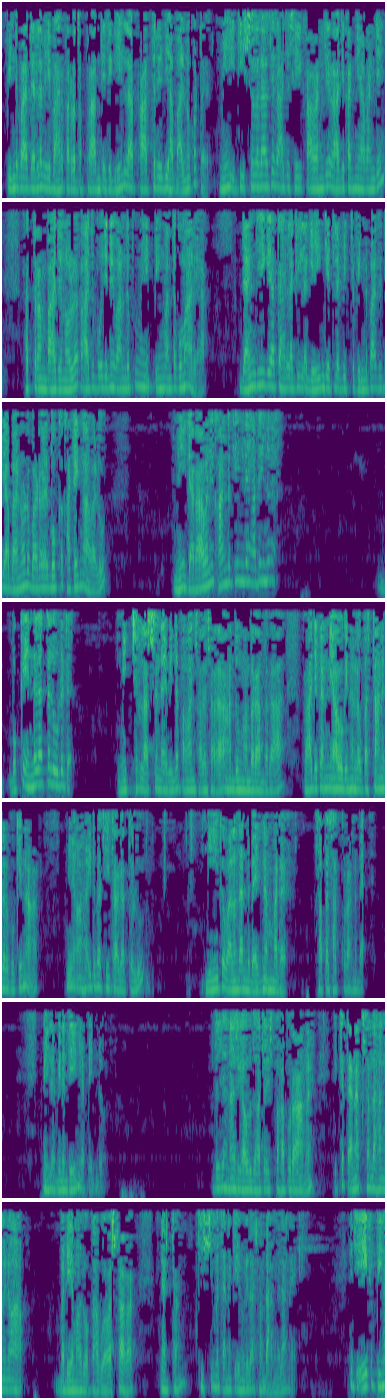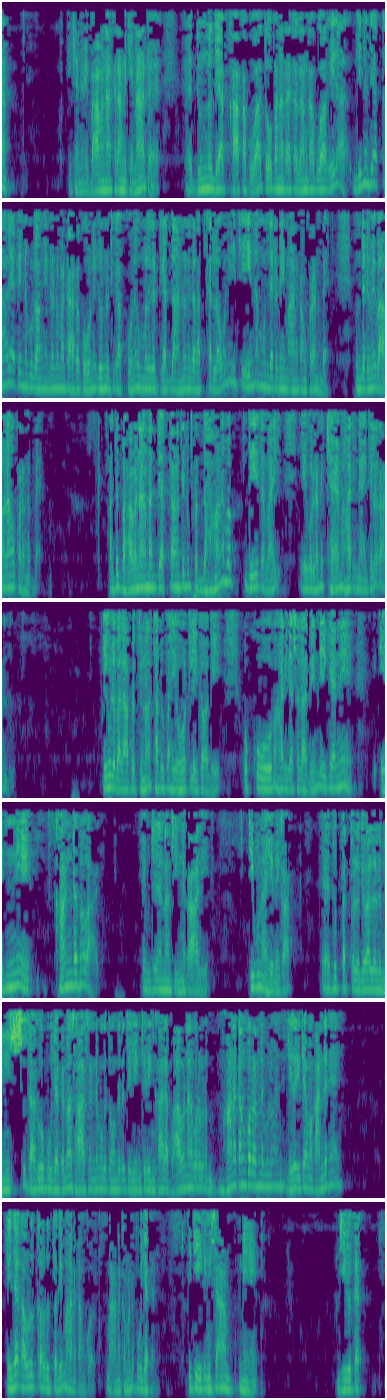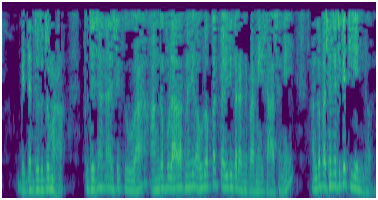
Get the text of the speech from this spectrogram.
පින්න පාතැල්ලා මේ බහර පර්වත ප්‍රාන්තයට ගිහිල්ලා පාත්‍රය දිහා බලනකොට මේ ඉති ඉස්සලා දවසේ රාජසේකාවන්ගේ රාජකන්‍යාවන්ගේ රත්තරම් භාජනවල රාජභෝජනේ වළඳපු මේ පින්වන්ත කුමාරයා දැන් ගිහිගේ අතහැරලා ගිහිල්ලා ගෙයින් ගෙට ලැබිච්ච පින්න පාත දිහා බලනකොට බඩවැල් බොක්ක කටෙන් ආවලු මේ ජරාවනේ කන්න තියෙන්නේ දැන් අද ඉඳලා. බොක්ක එන්න ගත්තලු උඩට. මෙච්චර ලස්සන ඇවිල්ලා පවන් සලසලා හඳුන් අඹරඹරා රාජකන්‍යාව ගෙනල්ලා උපස්ථාන කරපු කෙනා මේ ඊට පස්සේ හිතාගත්තලු මේක වළඳන්න බැරි නම් මට තපසක් කරන්න බෑ. මේ ලැබෙන දේෙන් යැපෙන්න ඕන. බුදුජානසික අවුරුදු 45 පුරාම එක තැනක් සඳහන් වෙනවා බඩේ අමාරුවක් ආපු අවස්ථාවක් නැත්තම් කිසිම තැනක එහෙම වෙලා සඳහන් වෙලා නැහැ. ඉතින් ඒක පිනක්. ඒ කියන්නේ මේ භාවනා කරන්න කෙනාට දුන්නු දෙයක් කා කපුවා තෝපන රක ගම් කපුවා කියලා දින දෙයක් කාලය යපෙන්න පුළුවන්. එනකොට මට අර කෝණේ දුන්නු ටිකක් ඕනේ උම්මලකට ටිකක් දාන්න ඕනේ කරත් කරලා ඕනේ. ඉතින් එහෙනම් හොඳට මේ මානකම් කරන්න බෑ. හොඳට මේ භාවනාව කරන්න බෑ. අද භාවනා මධ්‍යස්ථාන තියෙන ප්‍රධානම දේ තමයි ඒගොල්ලන්ට කෑම හරි නැහැ කියලා රණ්ඩු. ඒගොල්ල බලාපොරොත්තු වෙනවා තරුපහේ හෝටල් එක වගේ ඔක්කොම හරි ගැසලා දෙන්න. ඒ කියන්නේ එන්නේ ඛණ්ඩම වාගේ. ඒ බුදුරජාණන් ඉන්න කාලේ තිබුණා එහෙම එකක්. දුප්පත් වල ගෙවල් වල මිනිස්සු දරුවෝ පූජා කරනවා සාසනෙ මොකද හොඳට තෙලින් කිරින් කාලා භාවනා කරගෙන මහානකම් කරන්න පුළුවන්. ගෙදර හිටියම කණ්ඩ නැහැ. ඒ නිසා කවුරුත් කවුරුත් වගේ මහානකම් කරනවා. මහානකමට පූජා කරනවා. ඉතින් ඒක නිසා මේ ජීවක බෙදදුරුතුමා බුදුජානනාංශ කිව්වා අංග පුලාවක් නැති කවුරක්වත් පැවිදි කරන්න එපා මේ ශාසනයේ අංගපසංග ටික තියෙන්න ඕන.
